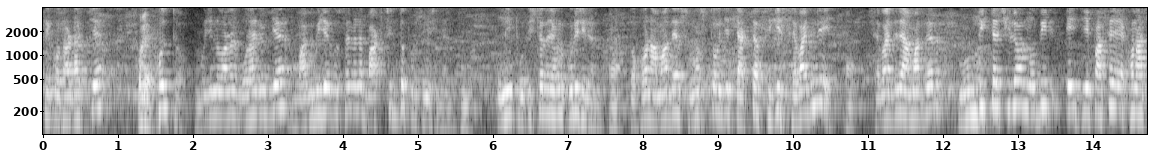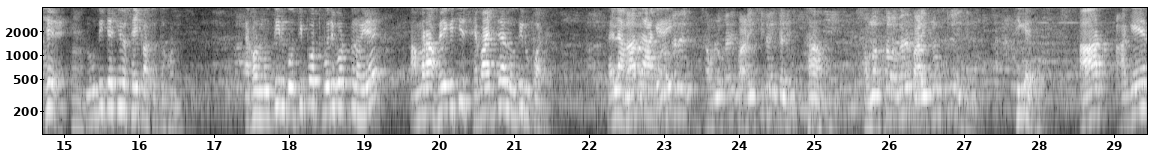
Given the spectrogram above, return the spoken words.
সেই কথাটা হচ্ছে? ফলত ওই জন্য ওনার বলা হয় যে বাগবিজয় গোস্বামী মানে বাকসিদ্ধ পুরুষ উনি ছিলেন। উনি প্রতিষ্ঠাতা যখন করেছিলেন হ্যাঁ। তখন আমাদের সমস্ত ওই যে চারটা শিখির সেবাই দিনে হ্যাঁ। সেবাই দিনে আমাদের মন্দিরটা ছিল নদীর এই যে পাশে এখন আছে নদীটা ছিল সেই পাশে তখন। এখন নদীর গতিপথ পরিবর্তন হয়ে আমরা হয়ে গেছি সেবাইদিরা নদীর উপরে। তাহলে আমাদের আগে সব লোকেরই বাড়ি ছিল এখানে। হ্যাঁ। সমস্ত লোকের বাড়িগুলো ছিল এখানে। ঠিক আছে। আর আগের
